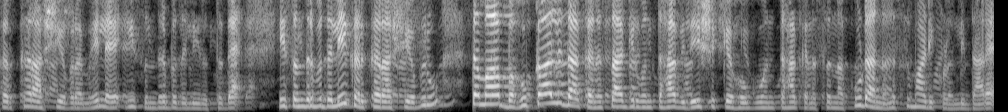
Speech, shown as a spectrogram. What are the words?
ಕರ್ಕರಾಶಿಯವರ ಮೇಲೆ ಈ ಸಂದರ್ಭದಲ್ಲಿ ಇರುತ್ತದೆ. ಈ ಸಂದರ್ಭದಲ್ಲಿ ಕರ್ಕರಾಶಿಯವರು ತಮ್ಮ ಬಹುಕಾಲದ ಕನಸಾಗಿರುವಂತಹ ವಿದೇಶಕ್ಕೆ ಹೋಗುವಂತಹ ಕನಸನ್ನ ಕೂಡ ನನಸು ಮಾಡಿಕೊಳ್ಳಲಿದ್ದಾರೆ.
